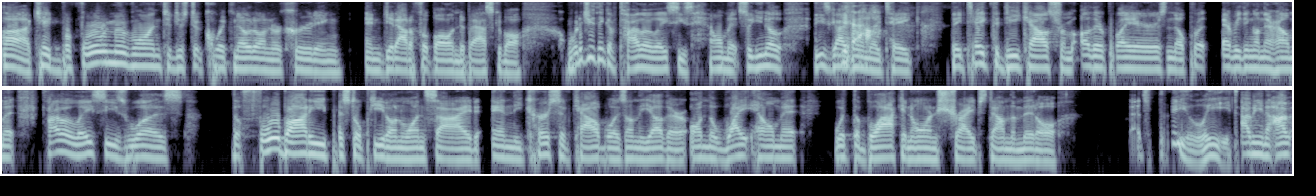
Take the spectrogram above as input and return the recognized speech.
uh Cade, before we move on to just a quick note on recruiting, and get out of football into basketball. What did you think of Tyler Lacy's helmet? So you know these guys Yeah. normally take they take the decals from other players and they'll put everything on their helmet. Tyler Lacy's was the full body pistol Pete on one side and the cursive Cowboys on the other on the white helmet with the black and orange stripes down the middle. That's pretty elite. I mean, I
